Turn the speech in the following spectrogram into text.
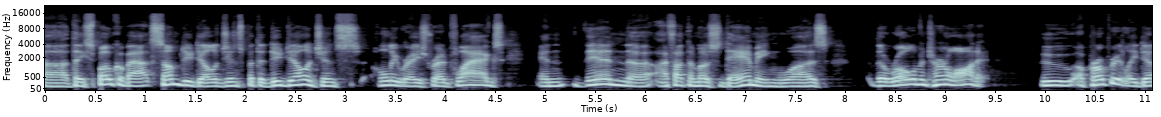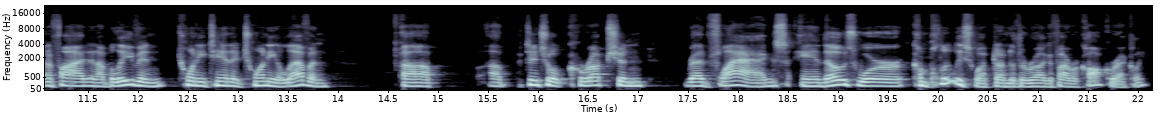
uh, they spoke about some due diligence, but the due diligence only raised red flags. And then uh, I thought the most damning was the role of internal audit, who appropriately identified, and I believe in 2010 and 2011, uh, potential corruption red flags, and those were completely swept under the rug, if I recall correctly.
